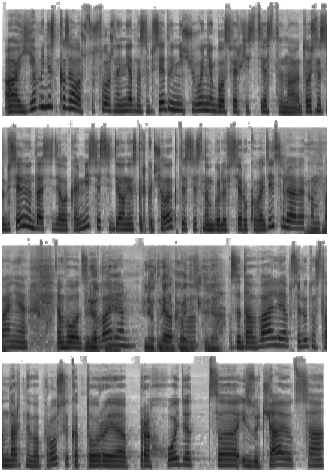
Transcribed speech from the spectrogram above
А, я бы не сказала, что сложно. Нет, на собеседовании ничего не было сверхъестественного. То есть на собеседовании, да, сидела комиссия, сидело несколько человек. Это, естественно, были все руководители авиакомпании. Угу. Вот, задавали... Летные, руководители, да. Задавали абсолютно стандартные вопросы, которые проходят изучаются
